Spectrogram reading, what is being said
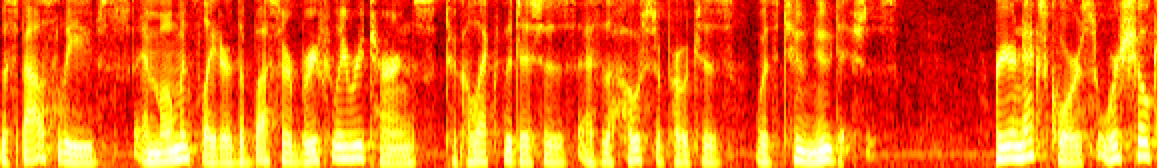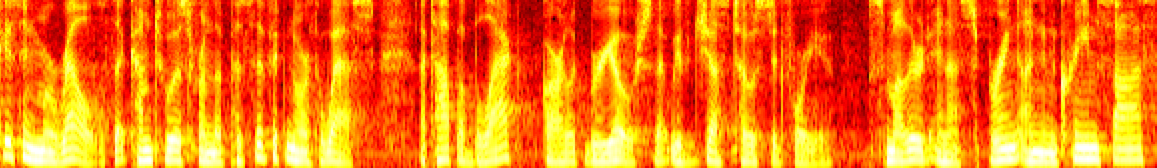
The spouse leaves, and moments later, the busser briefly returns to collect the dishes as the host approaches with two new dishes. For your next course, we're showcasing morels that come to us from the Pacific Northwest atop a black garlic brioche that we've just toasted for you, smothered in a spring onion cream sauce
